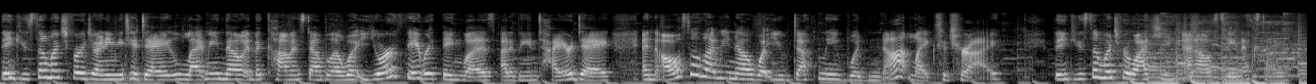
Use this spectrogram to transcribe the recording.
thank you so much for joining me today. Let me know in the comments down below what your favorite thing was out of the entire day. And also let me know what you definitely would not like to try. Thank you so much for watching and I'll see you next time.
